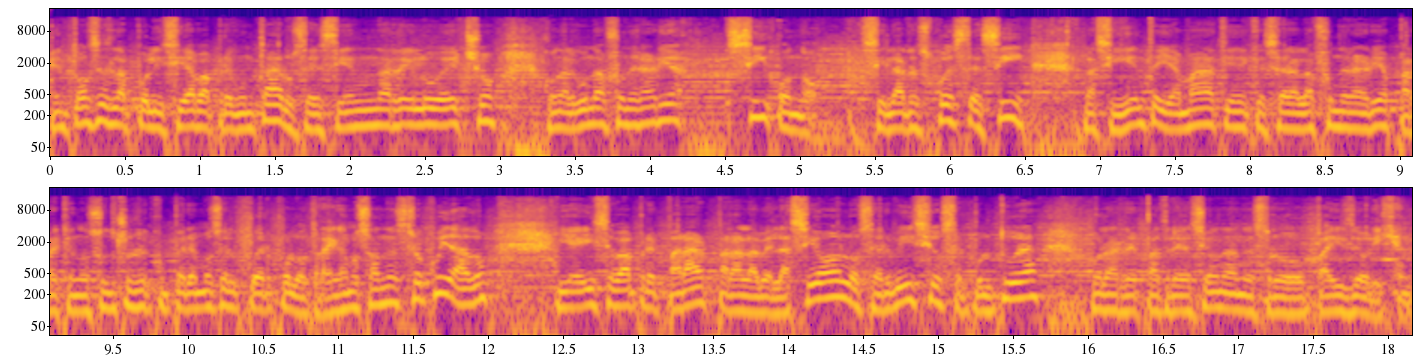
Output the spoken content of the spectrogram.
Entonces la policía va a preguntar, ¿ustedes tienen un arreglo hecho con alguna funeraria? Sí o no. Si la respuesta es sí, la siguiente llamada tiene que ser a la funeraria para que nosotros recuperemos el cuerpo, lo traigamos a nuestro cuidado y ahí se va a preparar para la velación, los servicios, sepultura o la repatriación a nuestro país de origen.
